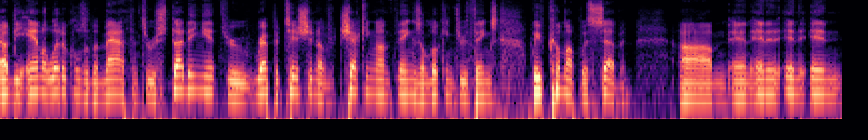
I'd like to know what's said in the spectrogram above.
of the analyticals of the math, and through studying it, through repetition of checking on things and looking through things, we've come up with seven. Um, and and in in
